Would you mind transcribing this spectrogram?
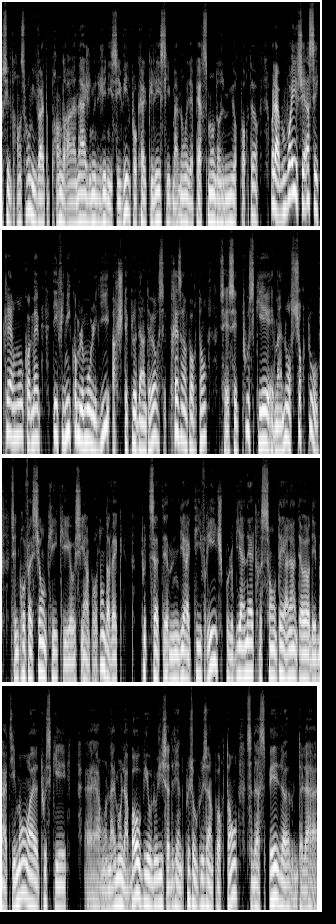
s'il transforme, il va prendre un ingénieur de génie civil pour calculer si maintenant il y a percement dans un mur porteur. Voilà, vous voyez, c'est assez clairement quand même défini, comme le mot le dit, architecture d'intérieur, c'est très important. C'est tout ce qui est, et maintenant surtout, c'est une profession qui est aussi importante avec toute cette euh, directive REACH pour le bien-être santé à l'intérieur des bâtiments, euh, tout ce qui est euh, en allemand la biologie, ça devient de plus en plus important, cet aspect de, la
